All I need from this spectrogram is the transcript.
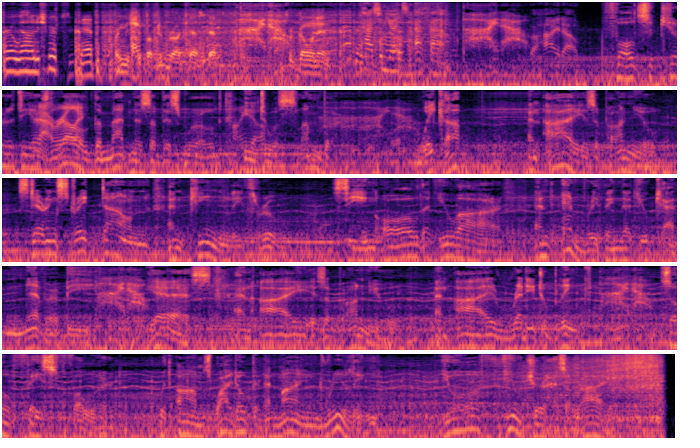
Bring the ship up to broadcast depth. We're going in. Patching you into FM. The Hideout. The Hideout. False security has Not really. lulled the madness of this world into a slumber. Wake up. An eye is upon you, staring straight down and keenly through, seeing all that you are and everything that you can never be. Yes, an eye is upon you, an eye ready to blink. So face forward, with arms wide open and mind reeling. Your future has arrived.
